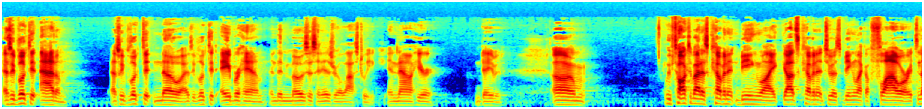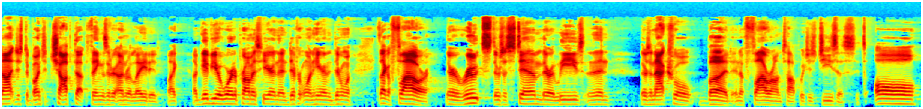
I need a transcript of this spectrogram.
as we've looked at Adam, as we've looked at Noah, as we've looked at Abraham, and then Moses and Israel last week, and now here, David. Um, we've talked about his covenant being like God's covenant to us being like a flower. It's not just a bunch of chopped up things that are unrelated. Like I'll give you a word of promise here, and then a different one here, and a different one. It's like a flower. There are roots, there's a stem, there are leaves, and then there's an actual bud and a flower on top, which is Jesus. It's all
